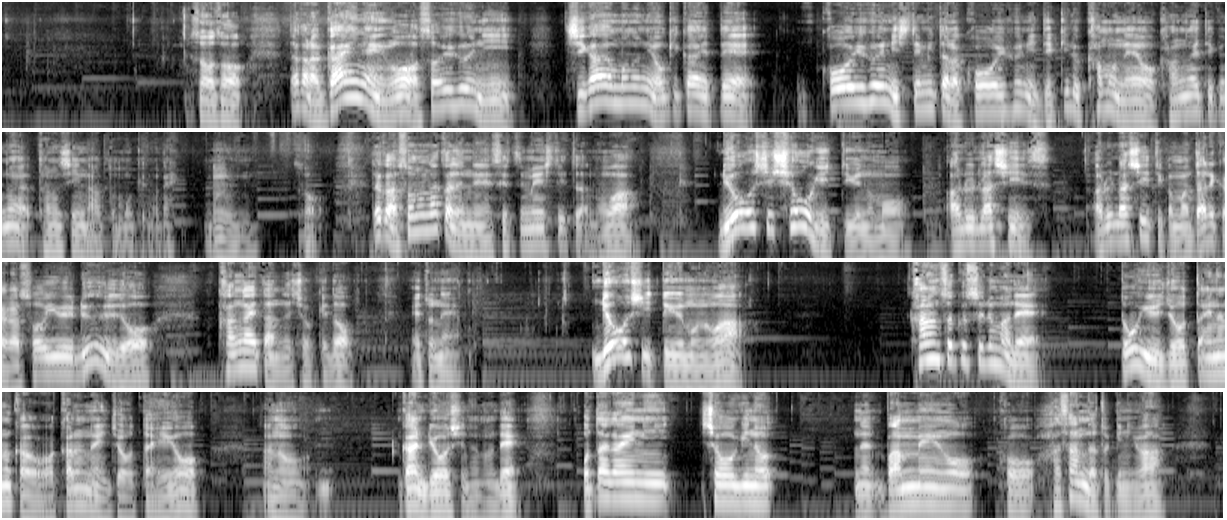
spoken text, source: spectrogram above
そうそう。だから概念をそういうふうに違うものに置き換えて、こういうふうにしてみたらこういうふうにできるかもねを考えていくのは楽しいなと思うけどね。うん。そう。だからその中でね、説明していたのは、量子将棋っていうのもあるらしいです。あるらしいっていうか、まあ誰かがそういうルールを考えたんでしょうけど、えっとね、量子っていうものは観測するまでどういう状態なのかがわからない状態をあのが量子なのでお互いに将棋の、盤面をこう挟んだ時には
